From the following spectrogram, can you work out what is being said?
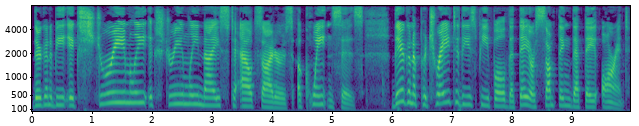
They're going to be extremely, extremely nice to outsiders, acquaintances. They're going to portray to these people that they are something that they aren't,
